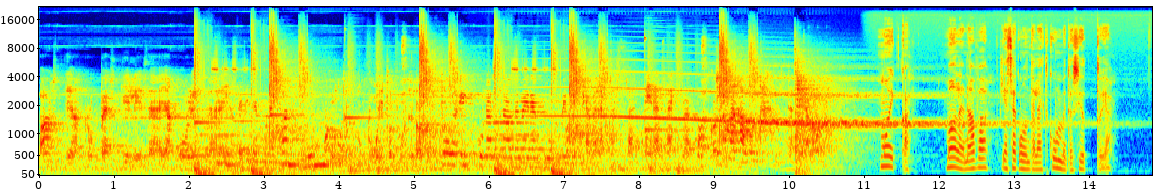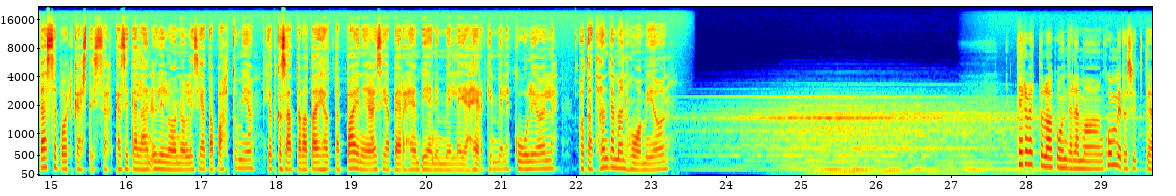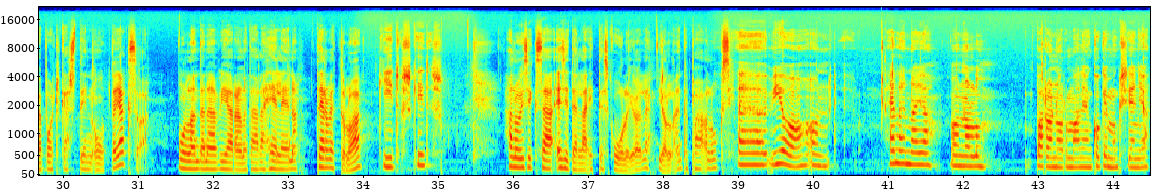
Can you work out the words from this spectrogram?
astiat rupes kilisee ja kolisee. Sitten se oli semmoinen vanha mummo. Tuolla ikkunassa on se meidän kummi. kävelemässä meidän sänkyä kohti, koska mä haluan nähdä, mitä siellä on. Moikka! Mä olen Ava ja sä kuuntelet kummitusjuttuja. Tässä podcastissa käsitellään yliluonnollisia tapahtumia, jotka saattavat aiheuttaa painajaisia perheen pienimmille ja herkimmille kuulijoille. Otathan tämän huomioon. Tervetuloa kuuntelemaan Kummitusjuttuja podcastin uutta jaksoa. Mulla on tänään vieraana täällä Helena. Tervetuloa. Kiitos, kiitos. Haluaisitko sä esitellä itse kuulijoille jollain tapaa aluksi? Ää, joo, on Helena ja on ollut paranormaalien kokemuksien ja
